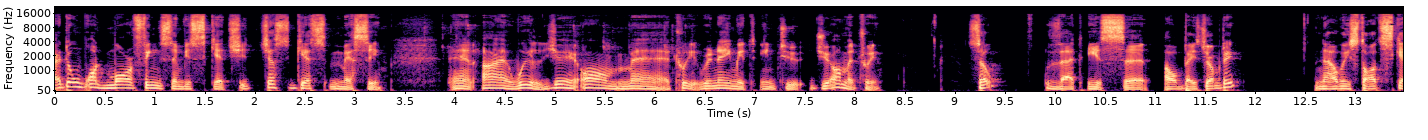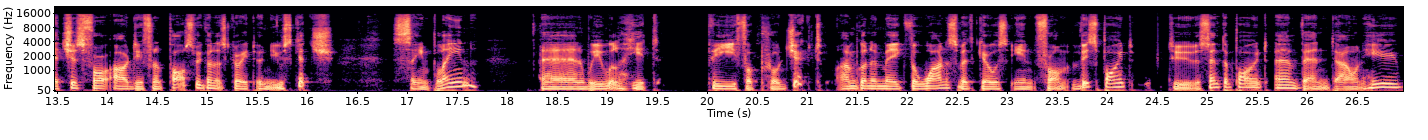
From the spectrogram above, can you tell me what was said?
I don't want more things in this sketch. It just gets messy. And I will geometry, rename it into geometry. So that is uh, our base geometry. Now we start sketches for our different parts. We're going to create a new sketch, same plane, and we will hit P for project. I'm going to make the ones that goes in from this point to the center point and then down here,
